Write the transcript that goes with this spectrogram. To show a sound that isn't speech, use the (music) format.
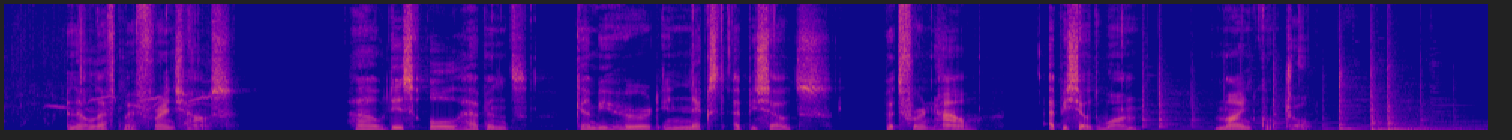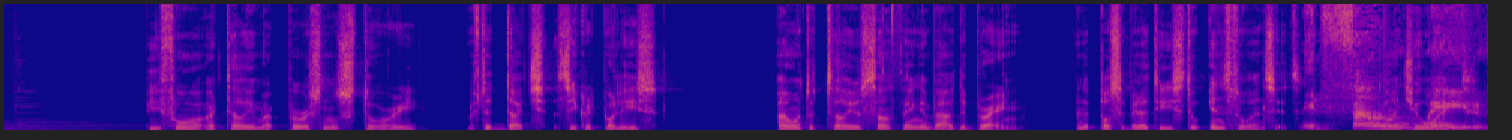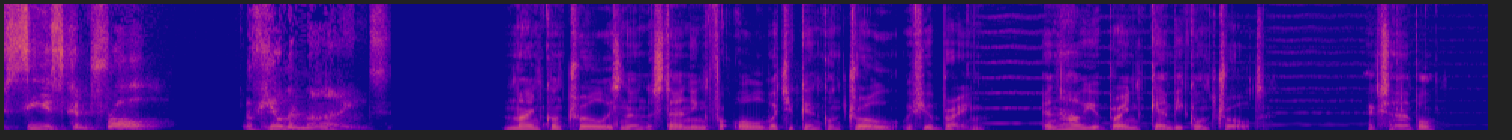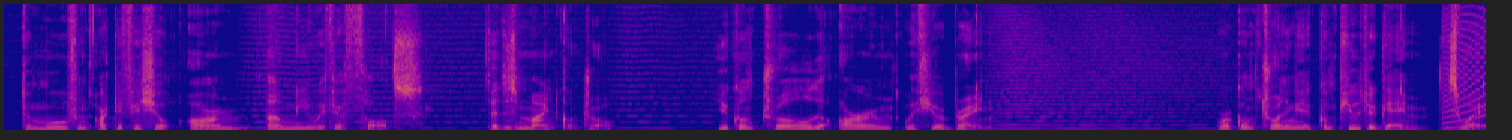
and I left my French house. How this all happened can be heard in next episodes, but for now, episode 1 Mind Control. Before I tell you my personal story with the Dutch secret police, I want to tell you something about the brain and the possibilities to influence it. It found Can't a you way wait? to seize control of human minds. Mind control is an understanding for all what you can control with your brain and how your brain can be controlled. Example, to move an artificial arm only with your thoughts. That is mind control. You control the arm with your brain. Or controlling a computer game this way.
